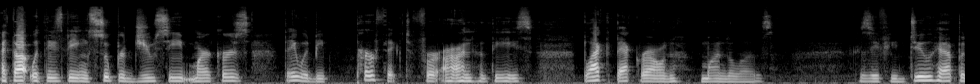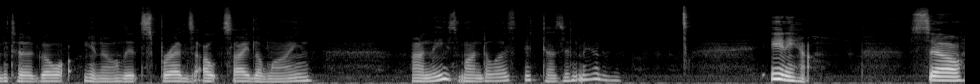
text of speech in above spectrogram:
I thought with these being super juicy markers, they would be perfect for on these black background mandalas. Because if you do happen to go, you know, it spreads outside the line on these mandalas, it doesn't matter. Anyhow, so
